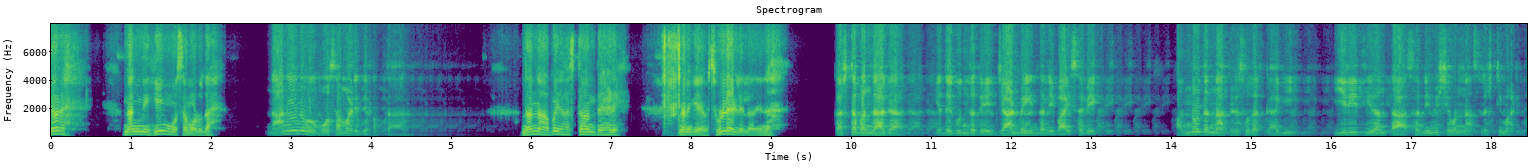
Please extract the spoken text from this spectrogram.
ದೇವ್ರೆ ನಂಗೆ ನೀ ಹಿಂಗ್ ಮೋಸ ಮಾಡುದಾ? ನಾನೇನು ಮೋಸ ಮಾಡಿದ್ದೆ ಭಕ್ತ? ನನ್ನ ಅಭಯ ಹಸ್ತ ಅಂತ ಹೇಳಿ ನನಗೆ ಸುಳ್ಳು ಹೇಳಿಲ್ಲ ನೀನು? ಕಷ್ಟ ಬಂದಾಗ ಎದೆಗುಂದದೆ ಜಾಣ್ಮೆಯಿಂದ ನಿಭಾಯಿಸಬೇಕು ಅನ್ನೋದನ್ನ ತಿಳಿಸುವುದಕ್ಕಾಗಿ ಈ ರೀತಿಯಾದಂತಹ ಸನ್ನಿವೇಶವನ್ನ ಸೃಷ್ಟಿ ಮಾಡಿದೆ.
